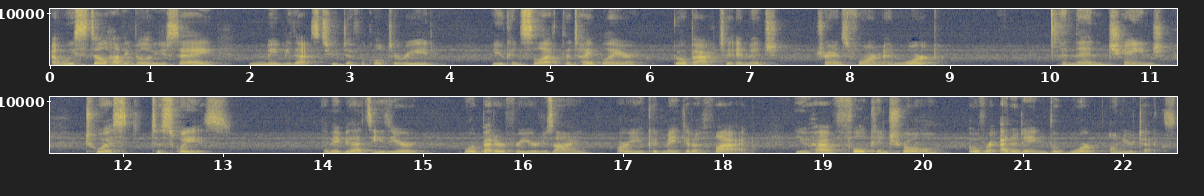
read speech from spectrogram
And we still have the ability to say, maybe that's too difficult to read. You can select the type layer, go back to image, transform and warp, and then change twist to squeeze. And maybe that's easier or better for your design, or you could make it a flag. You have full control over editing the warp on your text.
